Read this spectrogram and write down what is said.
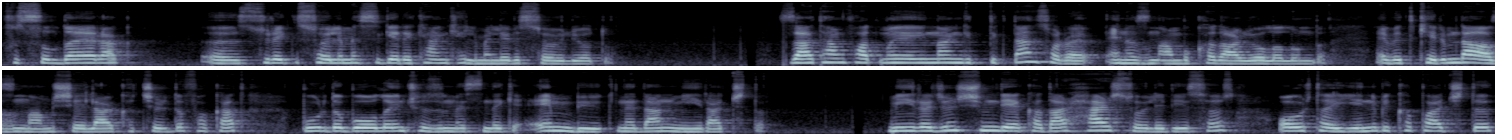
fısıldayarak e, sürekli söylemesi gereken kelimeleri söylüyordu. Zaten Fatma yayından gittikten sonra en azından bu kadar yol alındı. Evet Kerim de ağzından bir şeyler kaçırdı fakat burada bu olayın çözülmesindeki en büyük neden Miraç'tı. Miraç'ın şimdiye kadar her söylediği söz ortaya yeni bir kapı açtı.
